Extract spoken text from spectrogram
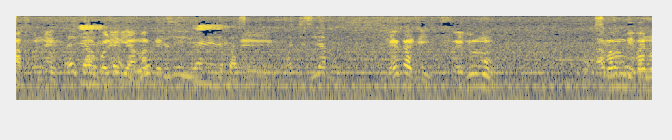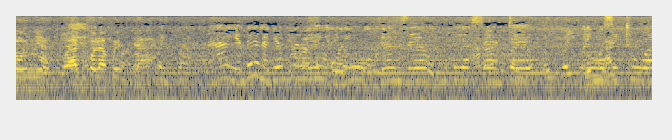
afune akole ebyamagezi naye kati ebimu abamu bye banoonya twabikola edda Ayi, embeera nagyo mpalamu oli ogenze oli mukuya sente oli muzituwa.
